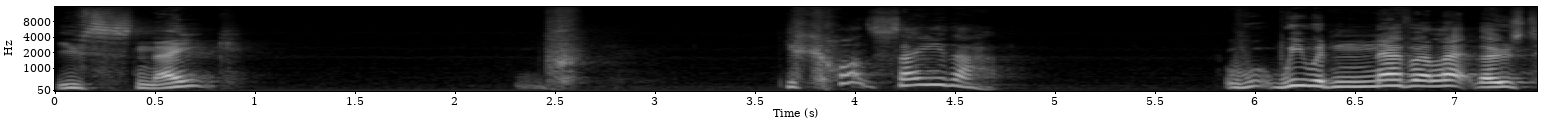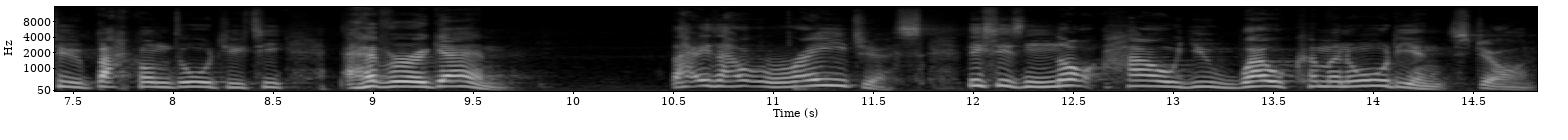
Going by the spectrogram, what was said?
You snake? You can't say that. We would never let those two back on door duty ever again. That is outrageous. This is not how you welcome an audience, John.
